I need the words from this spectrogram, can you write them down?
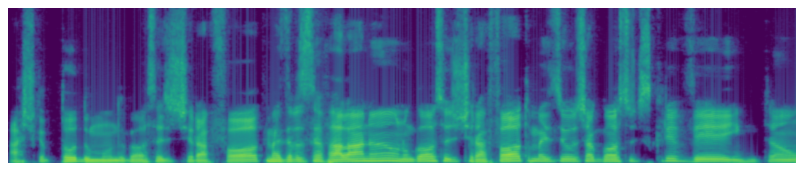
acho que todo mundo gosta de tirar foto, mas você fala, ah, não, não gosto de tirar foto, mas eu já gosto de escrever, então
